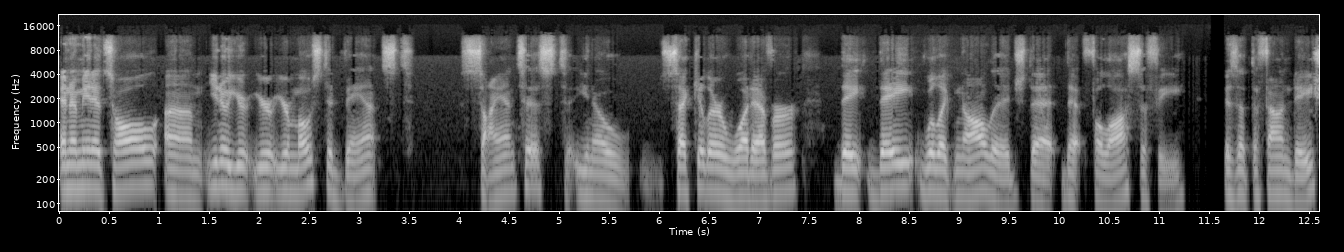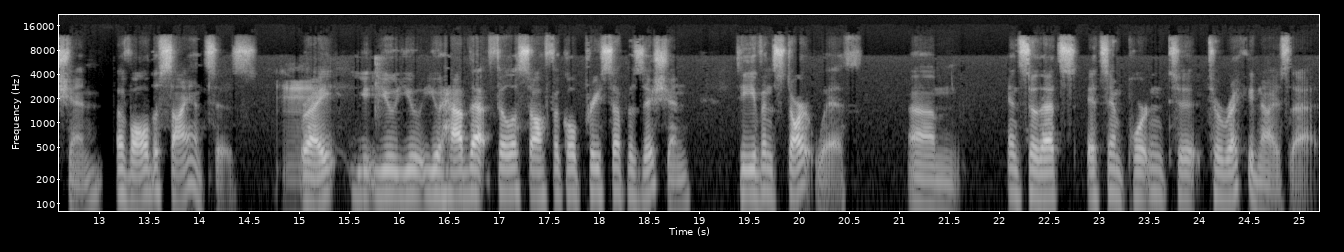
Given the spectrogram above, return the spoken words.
and I mean, it's all. Um, you know, your your your most advanced scientist, you know, secular, whatever, they they will acknowledge that that philosophy is at the foundation of all the sciences, mm. right? You you you you have that philosophical presupposition to even start with, um, and so that's it's important to to recognize that,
